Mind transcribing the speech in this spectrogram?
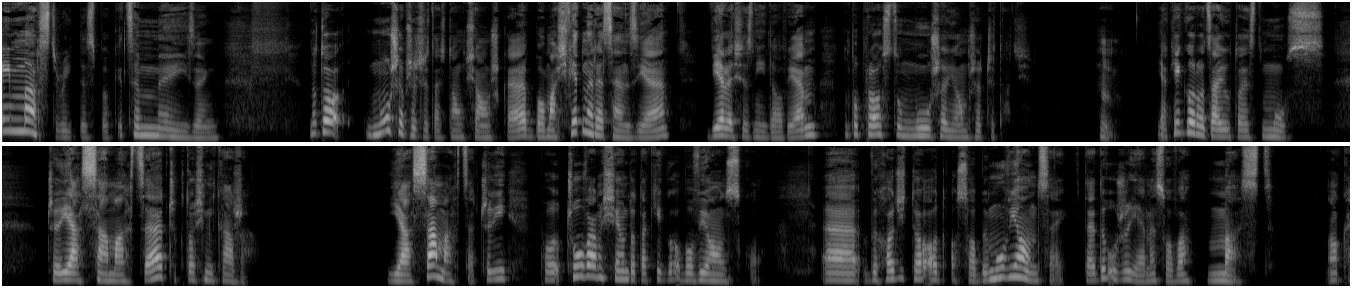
I must read this book. It's amazing no to muszę przeczytać tą książkę, bo ma świetne recenzje, wiele się z niej dowiem, no po prostu muszę ją przeczytać. Hmm. Jakiego rodzaju to jest mus? Czy ja sama chcę, czy ktoś mi każe? Ja sama chcę, czyli poczuwam się do takiego obowiązku. E, wychodzi to od osoby mówiącej. Wtedy użyjemy słowa must. Ok.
